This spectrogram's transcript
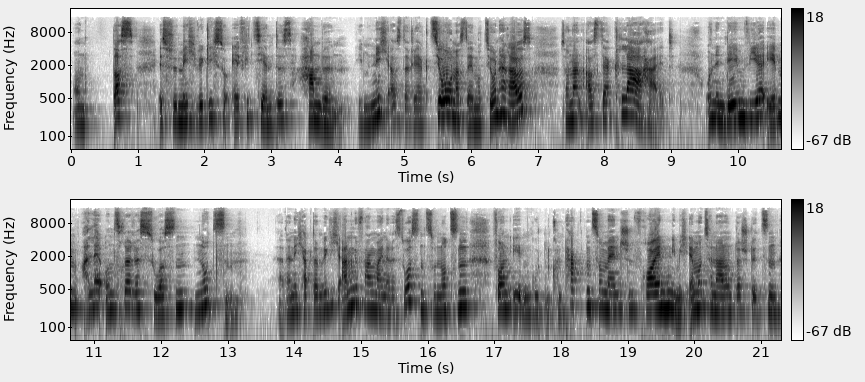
Und das ist für mich wirklich so effizientes Handeln. Eben nicht aus der Reaktion, aus der Emotion heraus, sondern aus der Klarheit. Und indem wir eben alle unsere Ressourcen nutzen. Ja, denn ich habe dann wirklich angefangen, meine Ressourcen zu nutzen von eben guten Kontakten zu Menschen, Freunden, die mich emotional unterstützen.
